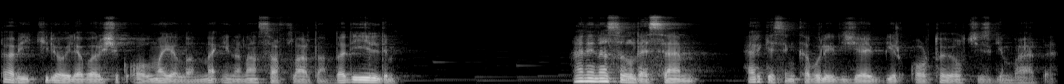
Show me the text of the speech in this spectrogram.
Tabii kilo ile barışık olma yalanına inanan saflardan da değildim. Hani nasıl desem, herkesin kabul edeceği bir orta yol çizgim vardı.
